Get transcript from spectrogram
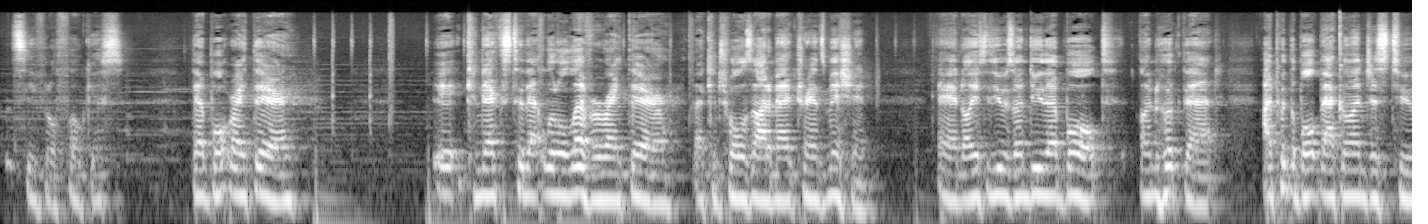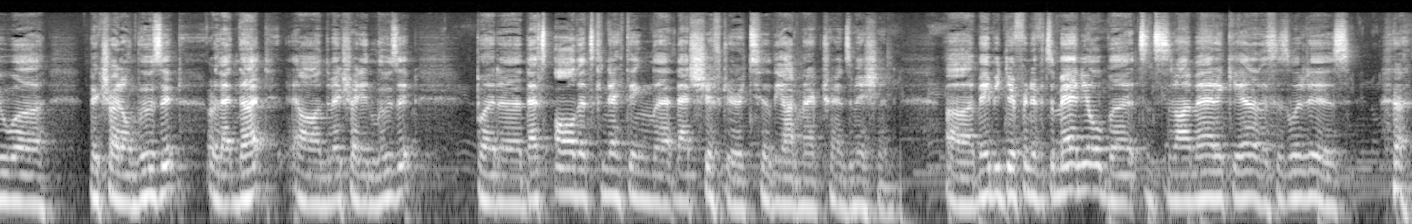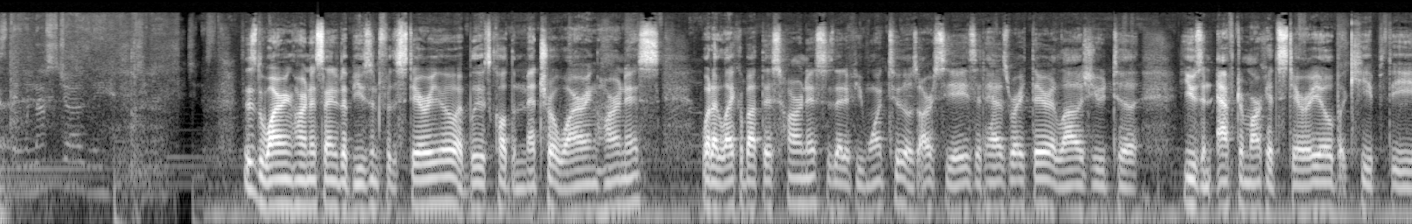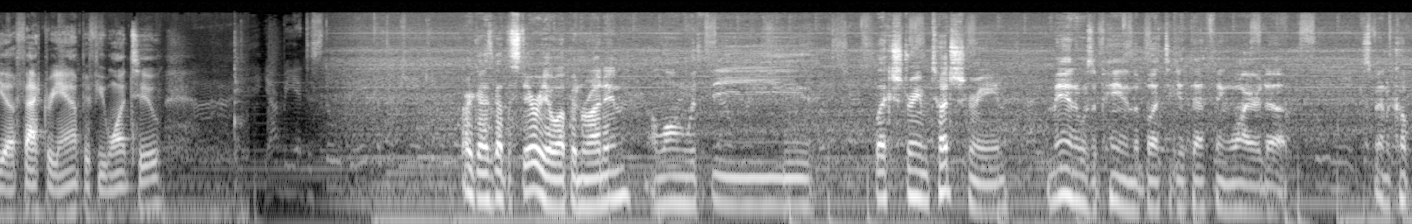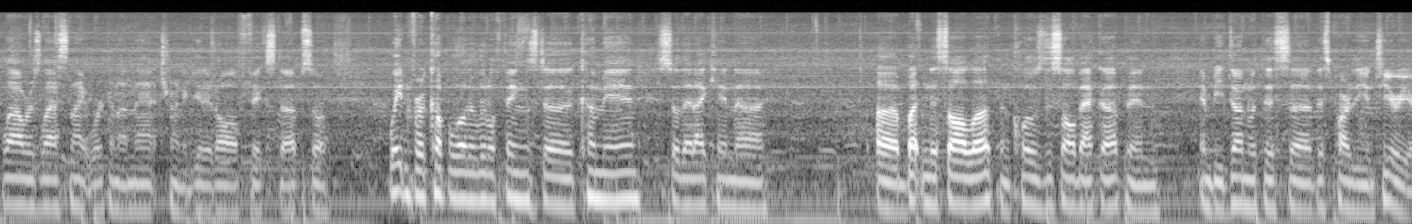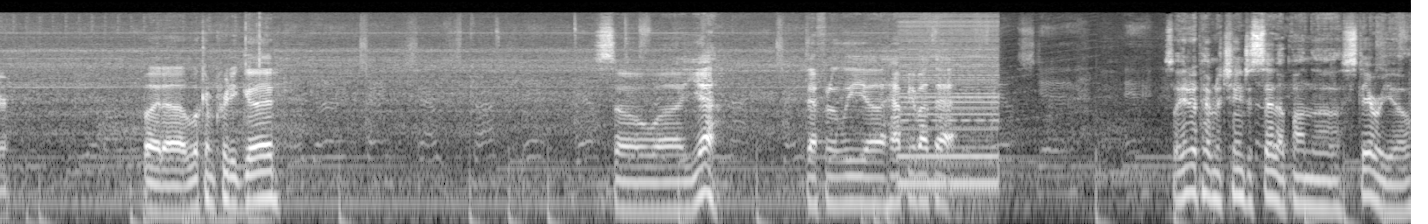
Let's see if it'll focus. That bolt right there, it connects to that little lever right there that controls automatic transmission. And all you have to do is undo that bolt, unhook that. I put the bolt back on just to uh, make sure I don't lose it, or that nut, uh, to make sure I didn't lose it. But uh, that's all that's connecting that, that shifter to the automatic transmission. Uh, it may be different if it's a manual, but since it's an automatic, yeah, this is what it is. this is the wiring harness I ended up using for the stereo. I believe it's called the Metra wiring harness. What I like about this harness is that if you want to, those RCAs it has right there allows you to use an aftermarket stereo but keep the uh, factory amp if you want to. Alright guys, got the stereo up and running along with the Flexstream touchscreen. Man, it was a pain in the butt to get that thing wired up. Spent a couple hours last night working on that, trying to get it all fixed up. So, waiting for a couple other little things to come in so that I can uh, uh, button this all up and close this all back up and and be done with this uh, this part of the interior. But uh, looking pretty good. So uh, yeah, definitely uh, happy about that. So I ended up having to change the setup on the stereo.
